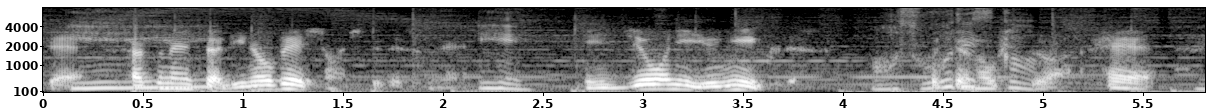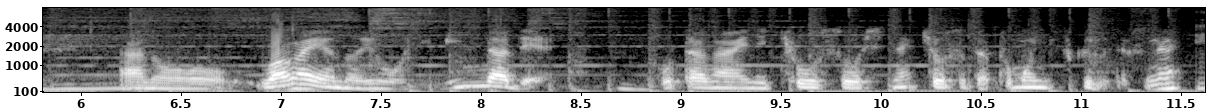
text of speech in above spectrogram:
て、え昨年実はリノベーションしてですね、非常にユニークです。あそうですか。は、え。ー、あの我が家のようにみんなでお互いに競争してね競争とは共に作るですね、え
